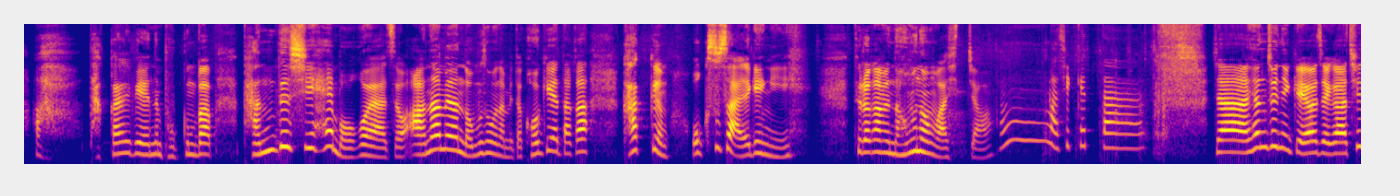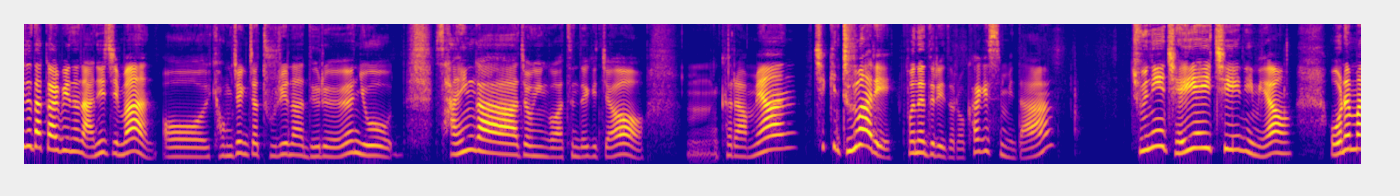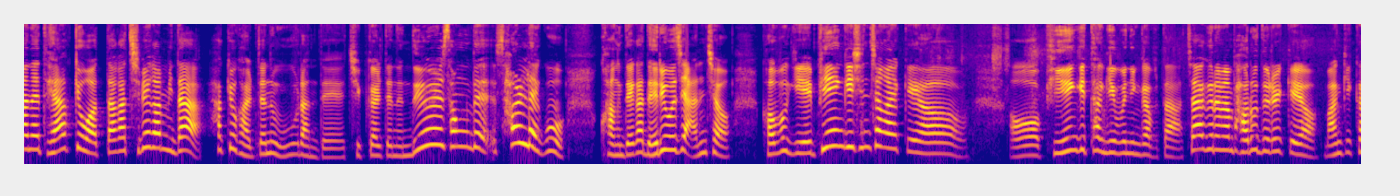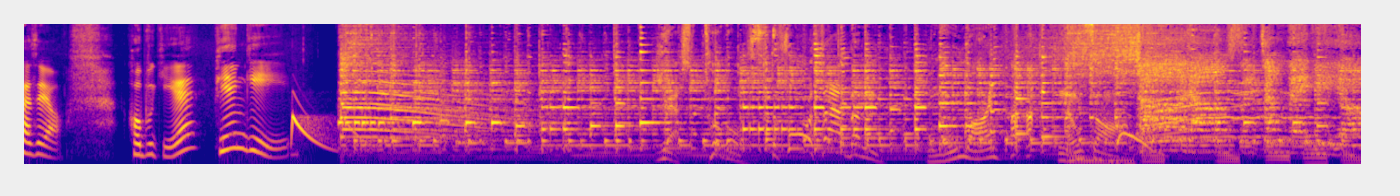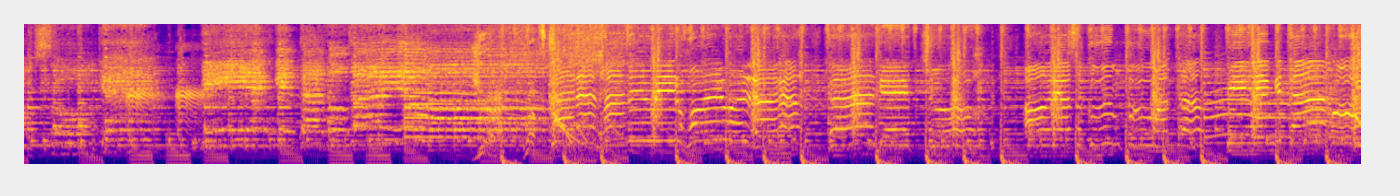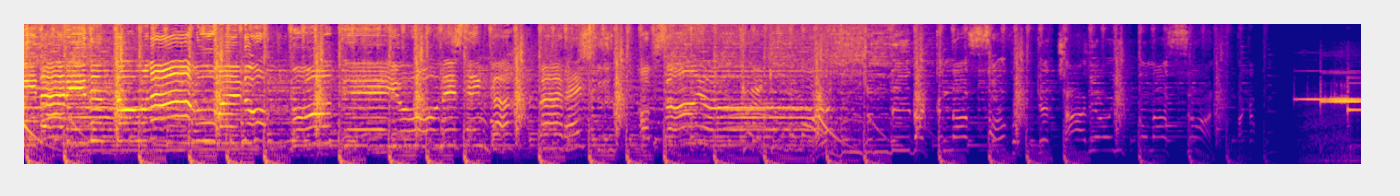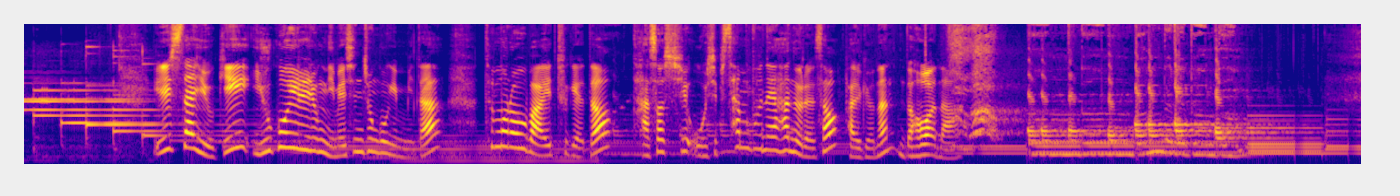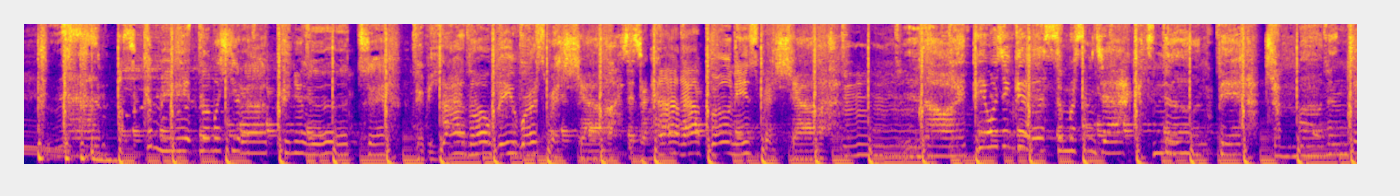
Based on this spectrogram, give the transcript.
아, 닭갈비에는 볶음밥 반드시 해 먹어야죠. 안 하면 너무 서운합니다. 거기에다가 가끔 옥수수 알갱이 들어가면 너무너무 맛있죠. 음, 맛있겠다. 자, 현주님께요. 제가 치즈 닭갈비는 아니지만, 어, 경쟁자 둘이나 늘은 요 4인 가정인 것 같은데, 그죠? 음, 그러면 치킨 두 마리 보내드리도록 하겠습니다. 준이 JH님이요. 오랜만에 대학교 왔다가 집에 갑니다. 학교 갈 때는 우울한데 집 갈 때는 늘 성대, 설레고 광대가 내려오지 않죠. 거북이의 비행기 신청할게요. 어, 비행기 탄 기분인가 보다. 자, 그러면 바로 들을게요. 만끽하세요. 거북이의 비행기 .1 4 6 2 6516님의 신청곡입니다. 투모로우 바이 투게더 5시 53분의 하늘에서 발견한 너와 나. 너무 싫어 그냥 웃지 Baby I know we were special 세상 하나뿐인 special 음, 너의 비워진 그 선물 상자 같은 눈빛 저무는 듯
